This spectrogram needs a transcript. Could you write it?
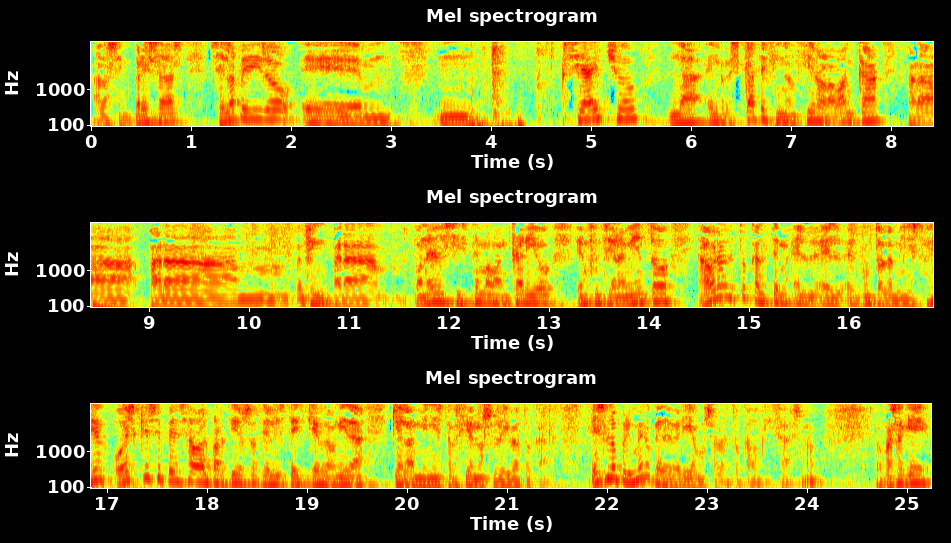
a las empresas, se le ha pedido. Eh, mm, se ha hecho la, el rescate financiero a la banca para, para, mm, en fin, para poner el sistema bancario en funcionamiento. Ahora le toca el, tema, el, el, punto a la administración. ¿O es que se pensaba el Partido Socialista Izquierda Unida que a la administración no se le iba a tocar? Es lo primero que deberíamos haber tocado quizás, ¿no? Lo que pasa que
